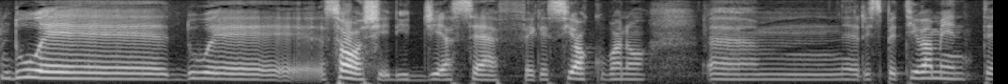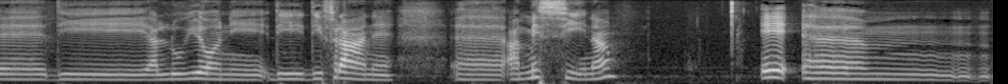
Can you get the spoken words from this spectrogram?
due, due soci di GSF che si occupano ehm, rispettivamente di alluvioni, di, di frane eh, a Messina e um,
